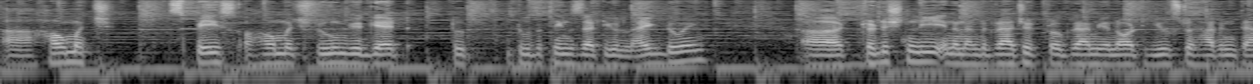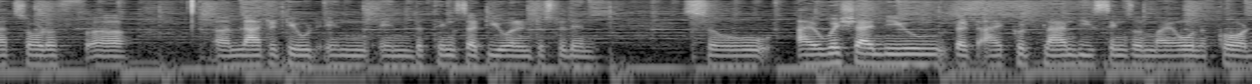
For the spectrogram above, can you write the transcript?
uh, how much space or how much room you get to do the things that you like doing. Uh, traditionally, in an undergraduate program, you're not used to having that sort of uh, uh latitude in, in the things that you are interested in. So I wish I knew that I could plan these things on my own accord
